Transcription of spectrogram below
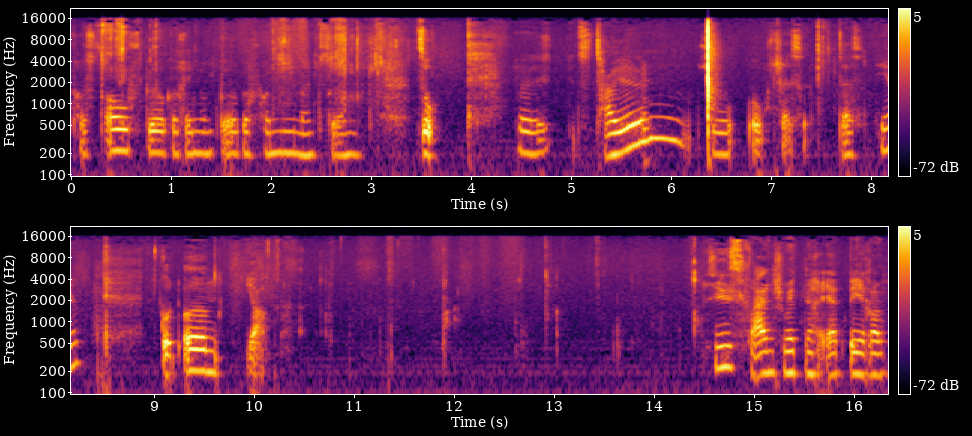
Passt auf, Bürgerinnen und Bürger von Niemandsland. So, äh, jetzt teilen. So, oh, scheiße. Das hier. Gut, ähm, ja. Süß, fein, schmeckt nach Erdbeere.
